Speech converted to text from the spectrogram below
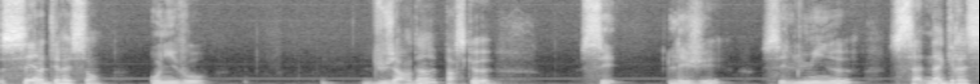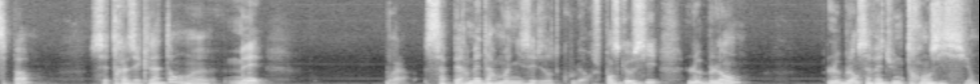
c'est intéressant au niveau du jardin parce que c'est léger, c'est lumineux, ça n'agresse pas, c'est très éclatant, hein, mais voilà, ça permet d'harmoniser les autres couleurs. Je pense que aussi le blanc, le blanc, ça va être une transition.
